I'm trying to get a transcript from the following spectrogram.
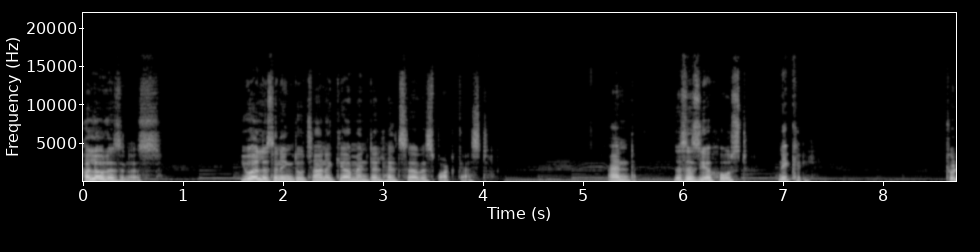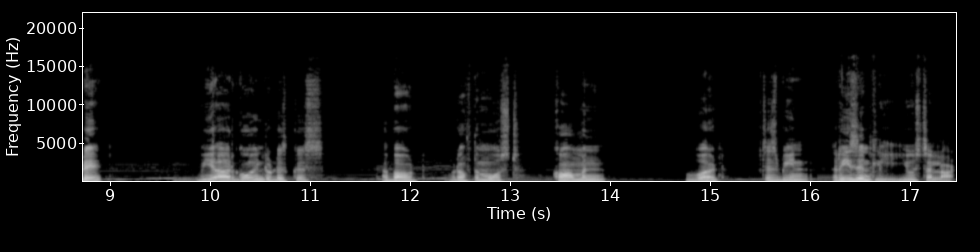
Hello, listeners. You are listening to Chanakya Mental Health Service podcast. And this is your host, Nikhil. Today, we are going to discuss about one of the most common word which has been recently used a lot.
